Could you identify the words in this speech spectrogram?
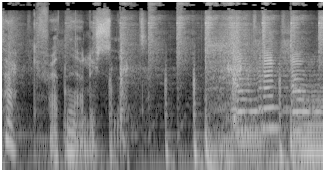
Tack för att ni har lyssnat. Música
